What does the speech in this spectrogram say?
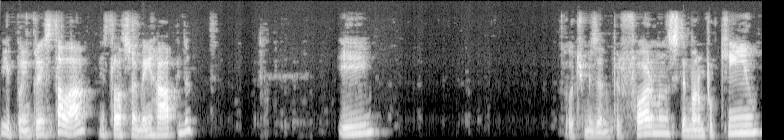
E põe para instalar, a instalação é bem rápida. E otimizando performance, demora um pouquinho.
